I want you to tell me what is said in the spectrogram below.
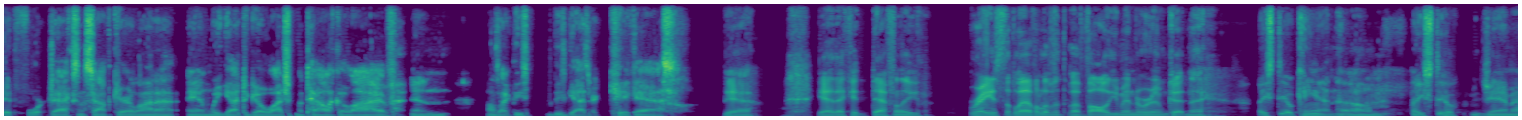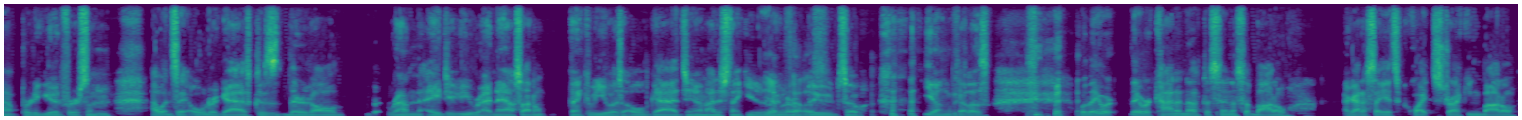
at Fort Jackson, South Carolina, and we got to go watch Metallica live. And I was like, these these guys are kick ass. yeah, yeah. They could definitely raise the level of, of volume in the room, couldn't they? They still can. Um, they still jam out pretty good for some. I wouldn't say older guys because they're all around the age of you right now. So I don't think of you as an old guy, Jim. I just think you're a Young regular fellas. dude. So young fellas. well, they were they were kind enough to send us a bottle. I got to say, it's quite striking bottle.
